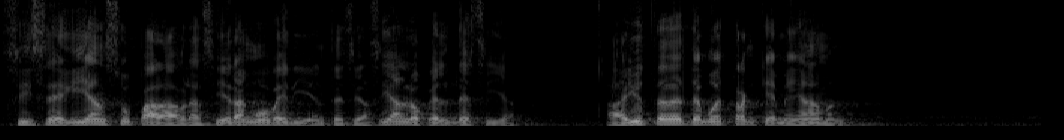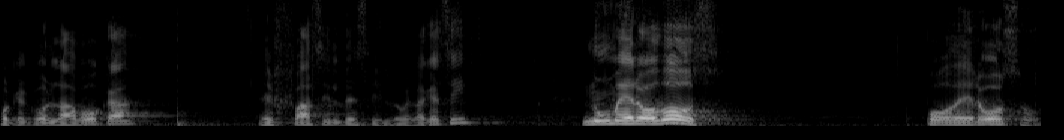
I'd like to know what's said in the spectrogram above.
Si seguían su palabra, si eran obedientes, si hacían lo que él decía. Ahí ustedes demuestran que me aman. Porque con la boca es fácil decirlo, ¿verdad que sí? Número dos, poderoso.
